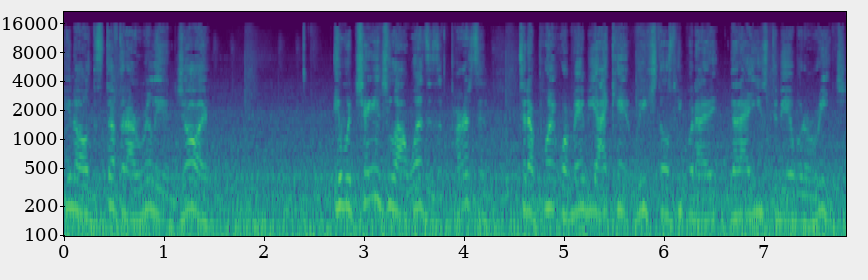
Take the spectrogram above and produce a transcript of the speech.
you know, the stuff that I really enjoy it would change who I was as a person to the point where maybe I can't reach those people that I, that I used to be able to reach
